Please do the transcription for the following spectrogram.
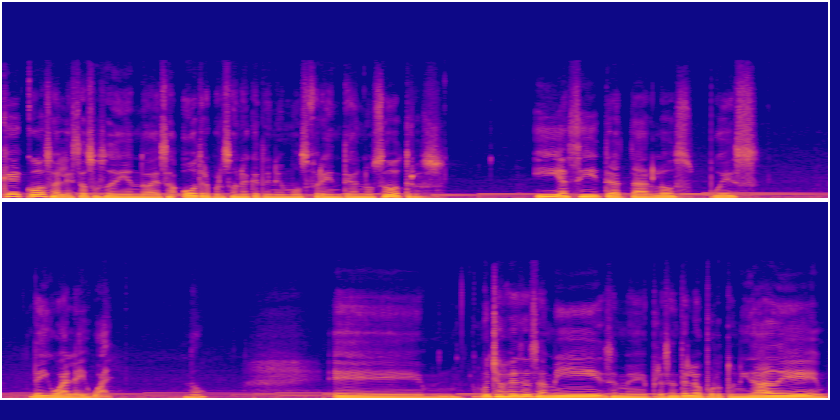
qué cosa le está sucediendo a esa otra persona que tenemos frente a nosotros y así tratarlos pues de igual a igual, ¿no? Eh, muchas veces a mí se me presenta la oportunidad de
